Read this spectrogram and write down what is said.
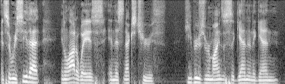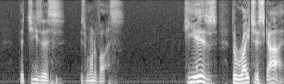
And so we see that in a lot of ways in this next truth. Hebrews reminds us again and again that Jesus is one of us. He is the righteous God,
